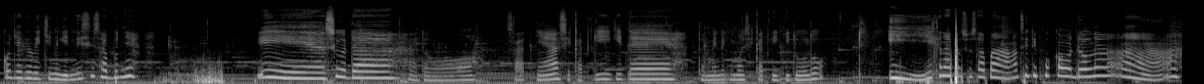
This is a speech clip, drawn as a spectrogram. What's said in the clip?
kok jadi licin gini sih sabunnya? Iya, sudah. Aduh, saatnya sikat gigi deh. Dominic mau sikat gigi dulu. Ih, kenapa susah banget sih dibuka odolnya? Ah,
